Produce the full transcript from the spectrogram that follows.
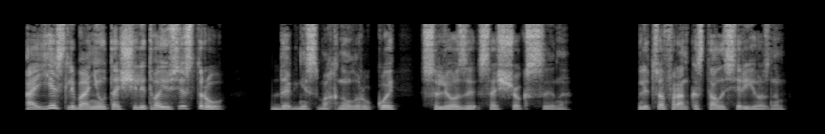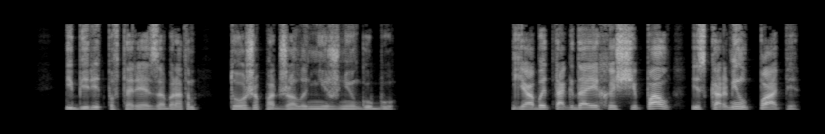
«А если бы они утащили твою сестру?» Дегни смахнул рукой слезы со щек сына. Лицо Франка стало серьезным и Берит, повторяя за братом, тоже поджала нижнюю губу. «Я бы тогда их ощипал и скормил папе!»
